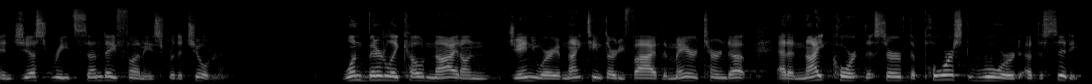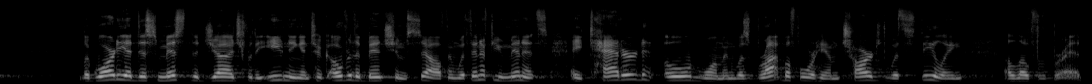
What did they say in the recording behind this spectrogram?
and just read Sunday funnies for the children. One bitterly cold night on January of 1935, the mayor turned up at a night court that served the poorest ward of the city. LaGuardia dismissed the judge for the evening and took over the bench himself, and within a few minutes, a tattered old woman was brought before him charged with stealing a loaf of bread.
